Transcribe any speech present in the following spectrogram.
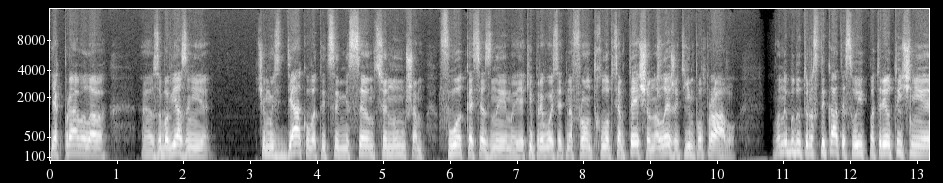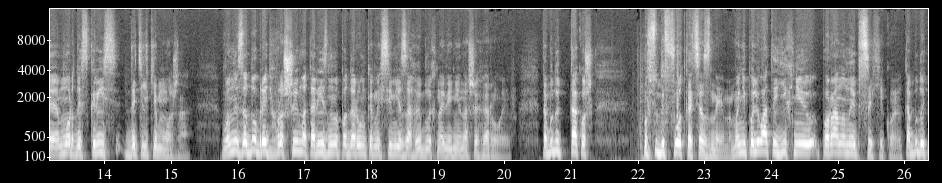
як правило, е, зобов'язані чомусь дякувати цим місцевим чинушам, фоткатися з ними, які привозять на фронт хлопцям те, що належить їм по праву. Вони будуть розтикати свої патріотичні морди скрізь, де тільки можна. Вони задобрять грошима та різними подарунками сім'ї загиблих на війні наших героїв. Та будуть також повсюди фоткатися з ними, маніпулювати їхньою пораненою психікою та будуть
